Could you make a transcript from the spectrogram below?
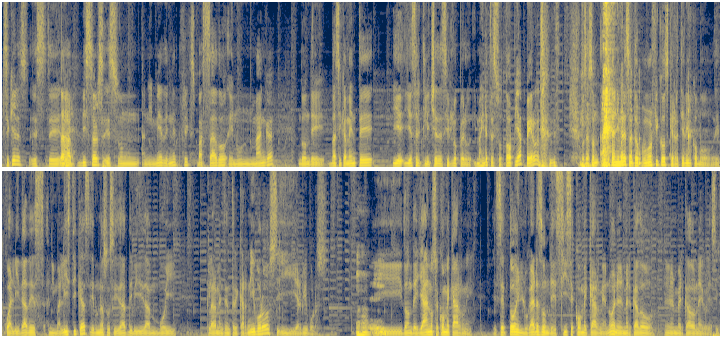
Si quieres, este, ajá, Beastars es un anime de Netflix basado en un manga donde básicamente, y, y es el cliché decirlo, pero imagínate Zootopia, pero, o sea, son animales antropomórficos que retienen como eh, cualidades animalísticas en una sociedad dividida muy claramente entre carnívoros y herbívoros, y donde ya no se come carne, excepto en lugares donde sí se come carne, ¿no? En el mercado, en el mercado negro y así.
